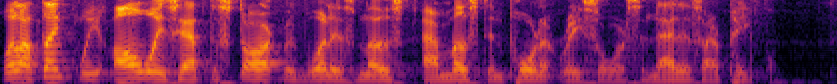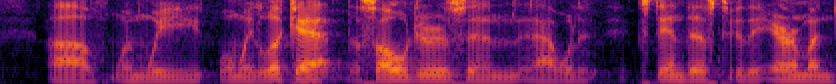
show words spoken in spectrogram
Well, I think we always have to start with what is most our most important resource, and that is our people. Uh, when we when we look at the soldiers, and I would extend this to the airmen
